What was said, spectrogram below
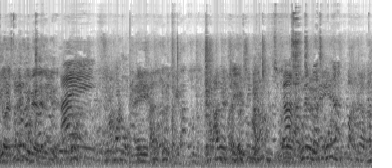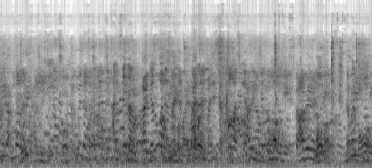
이걸 손으로 비벼야 되는데 아이 안 세잖아 계속 꺼내면 먹어봐 지금 먹어봐 내 빨리 먹어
